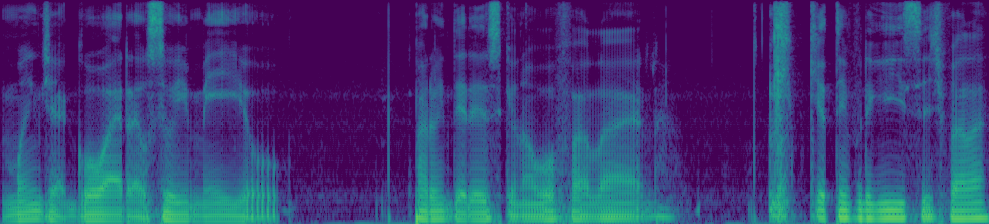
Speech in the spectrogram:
mande agora o seu e-mail para o endereço que eu não vou falar. que eu tenho preguiça de falar.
